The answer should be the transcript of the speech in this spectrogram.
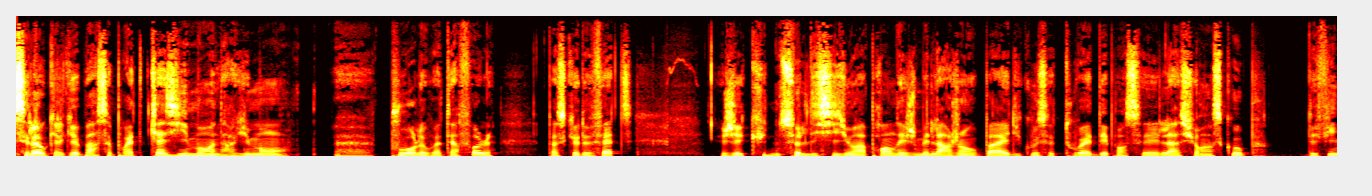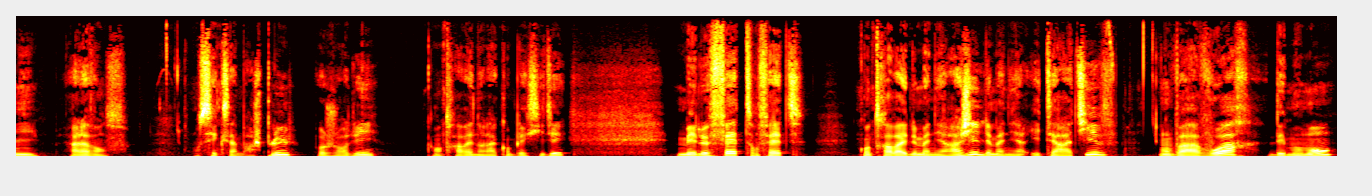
c'est là où quelque part ça pourrait être quasiment un argument euh, pour le waterfall, parce que de fait, j'ai qu'une seule décision à prendre et je mets de l'argent ou pas, et du coup tout va être dépensé là sur un scope défini à l'avance. On sait que ça marche plus aujourd'hui quand on travaille dans la complexité, mais le fait en fait qu'on travaille de manière agile, de manière itérative, on va avoir des moments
